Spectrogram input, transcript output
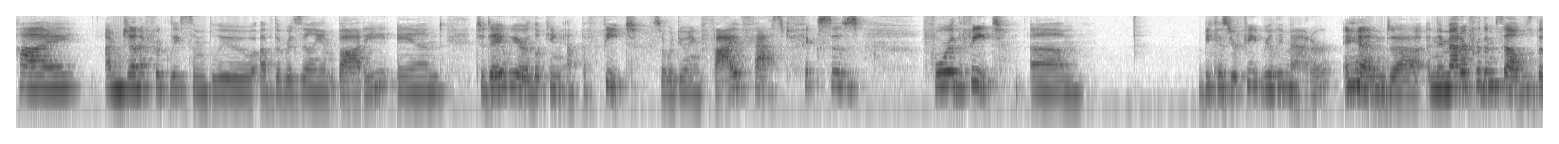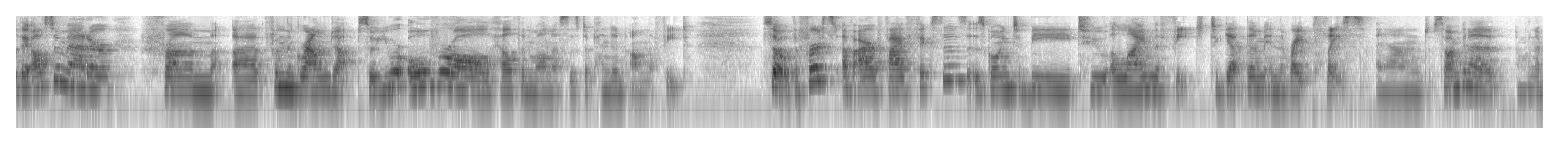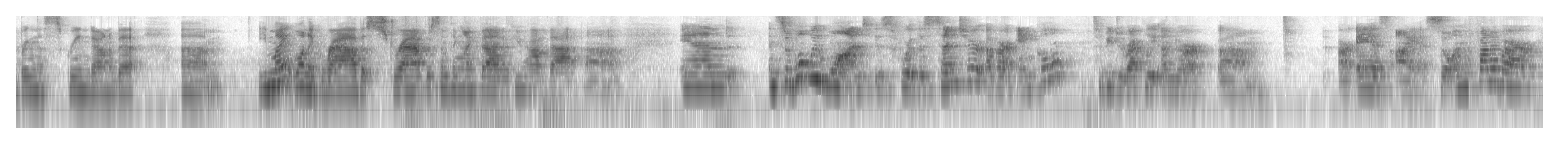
Hi, I'm Jennifer Gleeson Blue of the Resilient Body, and today we are looking at the feet. So we're doing five fast fixes for the feet. Um, because your feet really matter, and uh, and they matter for themselves, but they also matter from uh, from the ground up. So your overall health and wellness is dependent on the feet. So, the first of our five fixes is going to be to align the feet to get them in the right place. And so I'm gonna I'm gonna bring the screen down a bit. Um, you might want to grab a strap or something like that if you have that. Uh, and and so what we want is for the center of our ankle to be directly under our um, our ASIS. So on the front of our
